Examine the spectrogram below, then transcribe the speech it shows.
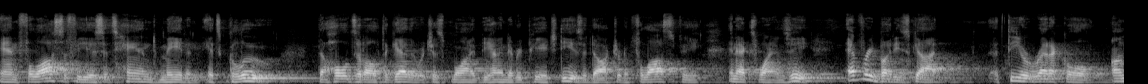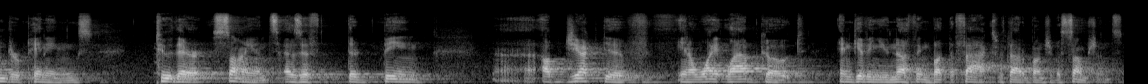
and philosophy is its handmaiden, its glue that holds it all together, which is why behind every PhD is a doctorate of philosophy in X, Y, and Z. Everybody's got theoretical underpinnings to their science as if they're being uh, objective in a white lab coat and giving you nothing but the facts without a bunch of assumptions.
